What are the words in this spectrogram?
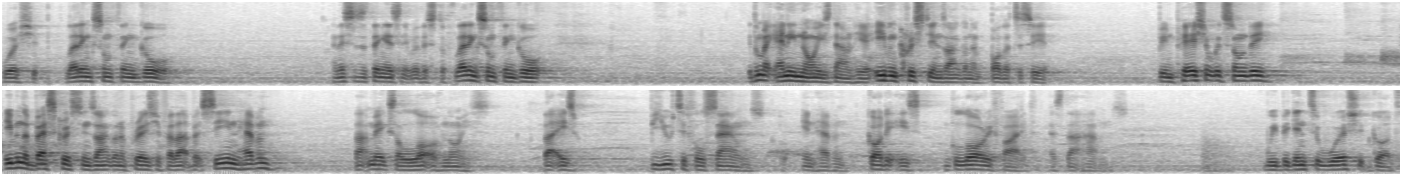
worship, letting something go. And this is the thing, isn't it, with this stuff? Letting something go. It doesn't make any noise down here. Even Christians aren't going to bother to see it. Being patient with somebody, even the best Christians aren't going to praise you for that. But seeing heaven, that makes a lot of noise. That is beautiful sounds in heaven. God is glorified as that happens. We begin to worship God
